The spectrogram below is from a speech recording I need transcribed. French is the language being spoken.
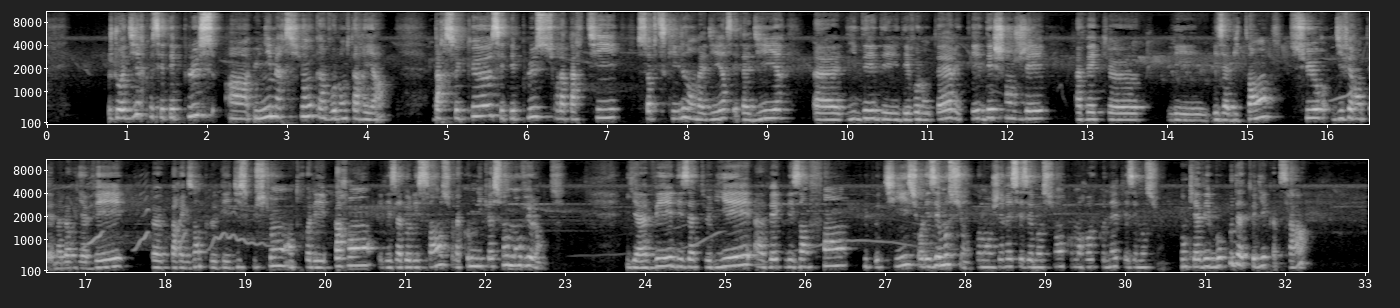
Je dois dire que c'était plus une immersion qu'un volontariat parce que c'était plus sur la partie soft skills, on va dire, c'est-à-dire euh, l'idée des, volontaires était d'échanger avec les, les, habitants sur différents thèmes. Alors il y avait euh, par exemple, des discussions entre les parents et les adolescents sur la communication non violente. Il y avait des ateliers avec les enfants plus petits sur les émotions, comment gérer ses émotions, comment reconnaître les émotions. Donc il y avait beaucoup d'ateliers comme ça.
